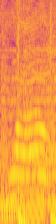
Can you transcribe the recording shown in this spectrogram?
while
